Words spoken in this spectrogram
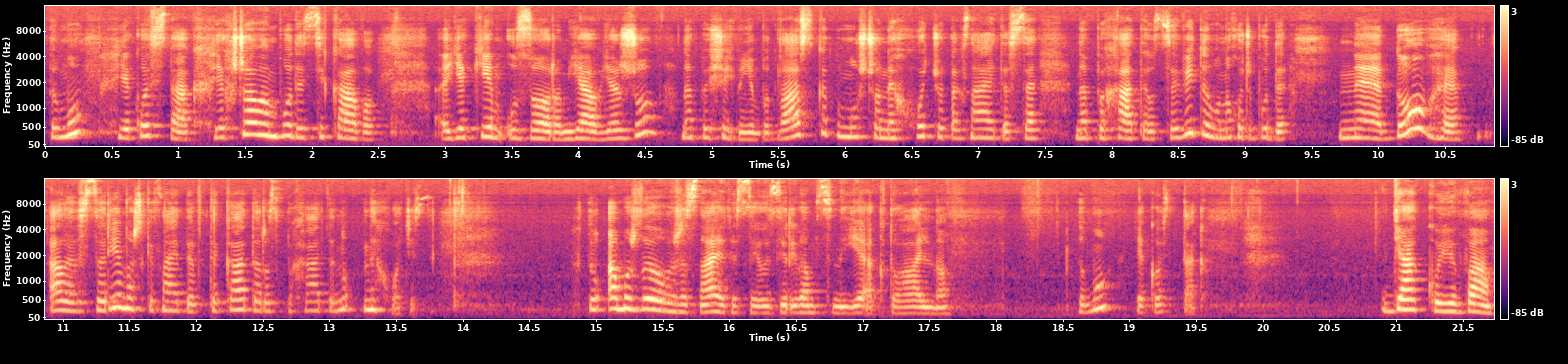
Тому якось так. Якщо вам буде цікаво, яким узором я в'яжу, напишіть мені, будь ласка, тому що не хочу, так знаєте, все напихати у це відео. Воно хоч буде не довге, але все рівно ж, знаєте, втикати, розпихати, ну, не хочеться. Ну, а можливо, ви вже знаєте цей узір, і вам це не є актуально. Тому якось так. Дякую вам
